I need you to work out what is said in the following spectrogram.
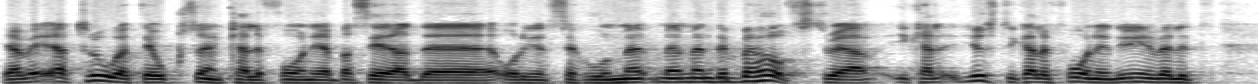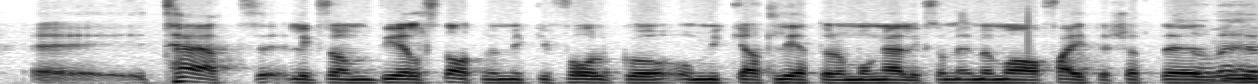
Jag, jag tror att det är också en Kalifornien-baserad eh, organisation, men, men, men det behövs tror jag. I, just i Kalifornien, det är ju en väldigt eh, tät liksom, delstat med mycket folk och, och mycket atleter och många liksom, MMA-fighters. Så eh, Ja,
